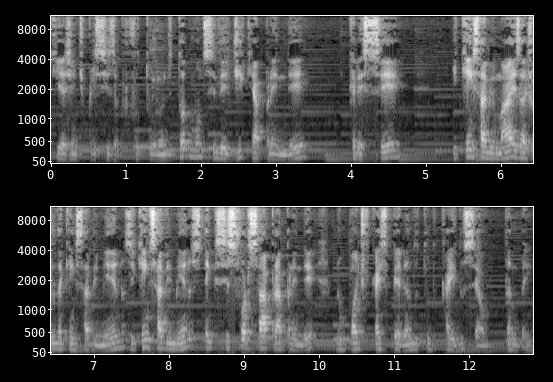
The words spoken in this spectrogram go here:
que a gente precisa para o futuro onde todo mundo se dedique a aprender crescer e quem sabe mais ajuda quem sabe menos, e quem sabe menos tem que se esforçar para aprender, não pode ficar esperando tudo cair do céu também.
